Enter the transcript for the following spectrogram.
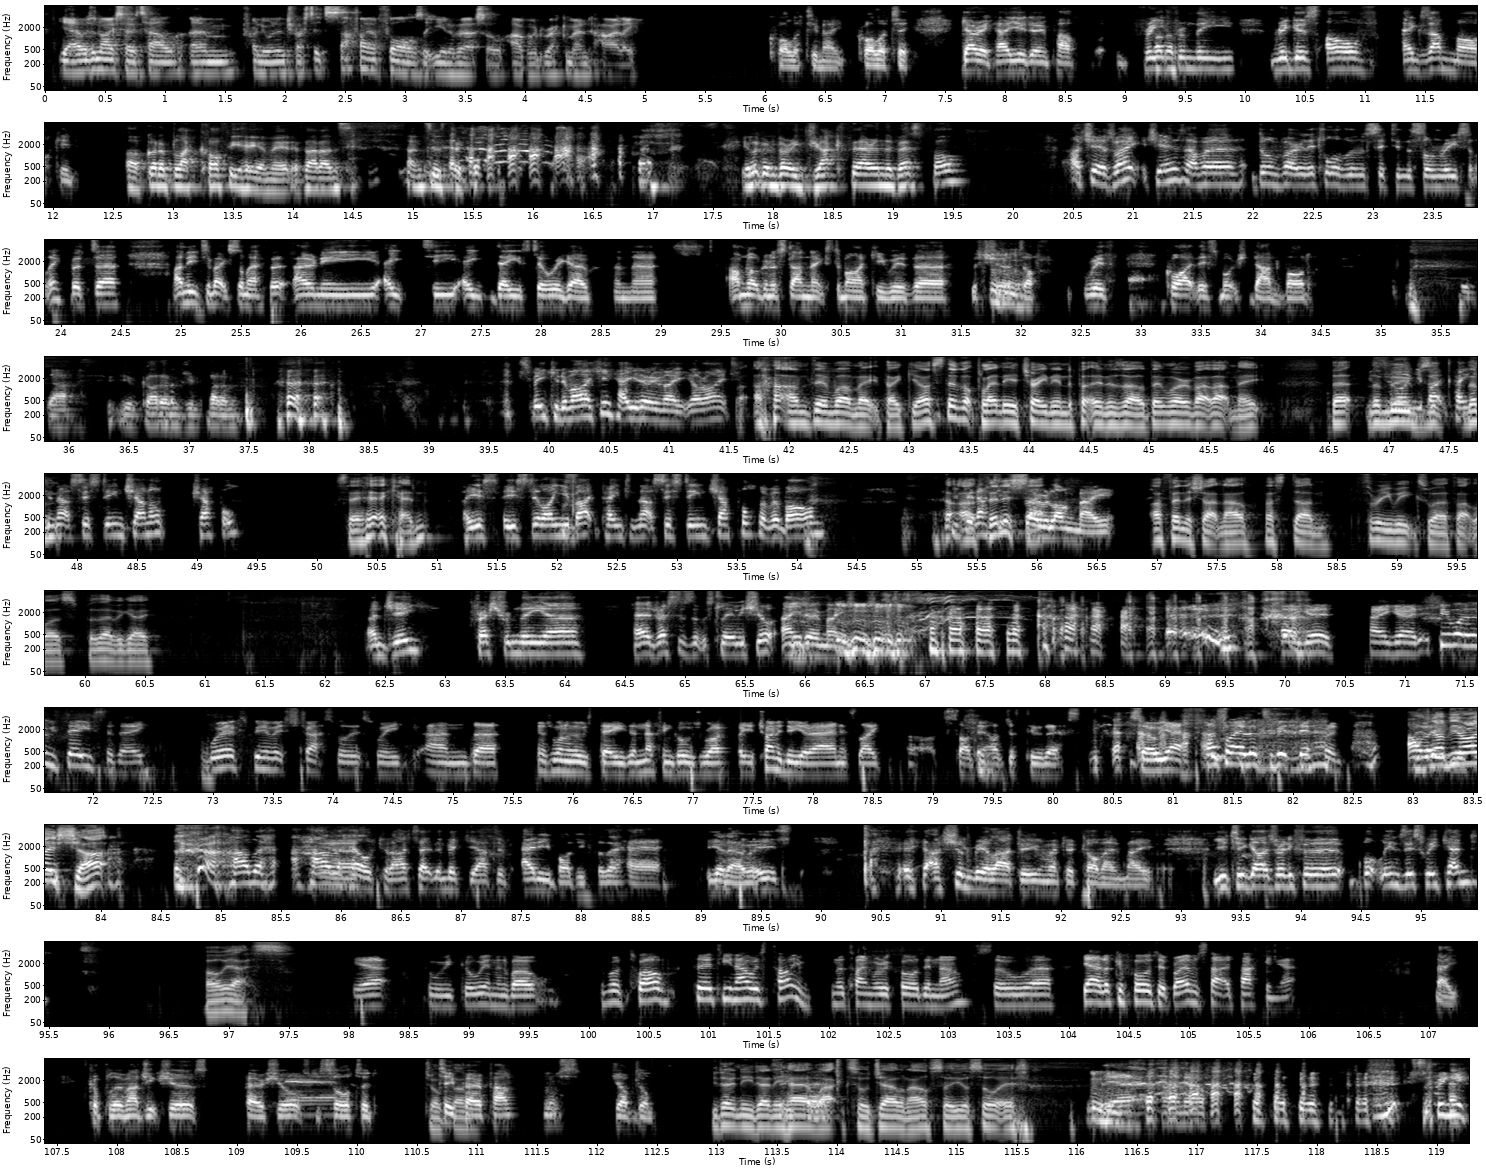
Yeah, it was a nice hotel. Um, for anyone interested, Sapphire Falls at Universal. I would recommend it highly. Quality, mate. Quality. Gary, how you doing, pal? Free Got from the rigors of exam marking. I've got a black coffee here, mate. If that answers, answers the. Question. You're looking very jacked there in the vest, Paul. Oh, cheers, mate. Cheers. I've uh, done very little other than sit in the sun recently, but uh, I need to make some effort. Only 88 days till we go. And uh, I'm not going to stand next to Mikey with uh, the shirt off with quite this much dad bod. You've got him. You've got him. Speaking of Mikey, how you doing, mate? You all right? I'm doing well, mate. Thank you. I've still got plenty of training to put in as well. Don't worry about that, mate. The the still on your back painting the- that Sistine Channel Chapel? Say it again. Are you, are you still on your back painting that Sistine Chapel of a barn? You've been I at it finished so that. long, mate. I finished that now. That's done. Three weeks worth that was, but there we go. And G, fresh from the uh, hairdressers that was clearly shut. How you doing, mate? Very good. Very good. It's been one of those days today. Work's been a bit stressful this week, and uh, it was one of those days, and nothing goes right. But You're trying to do your hair, and it's like, oh, sod it, I'll just do this. So yeah, that's why it looks a bit different. I Did you have your eyes shut? How the how the hell can I take the Mickey out of anybody for the hair? You know, it's. I shouldn't be allowed to even make a comment, mate. You two guys ready for Butlins this weekend? Oh yes. Yeah. So we go in in about about 12, 13 hours time from the time we're recording now. So uh, yeah, looking forward to it. But I haven't started packing yet. Mate, a couple of magic shirts, pair of shorts, Yeah. you're sorted. Job Two done. pair of pants, job done. You don't need any Super. hair wax or gel now, so you're sorted. Yeah, I know. bring your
